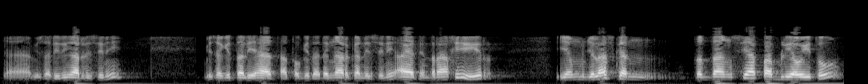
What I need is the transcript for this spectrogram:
Nah, bisa didengar di sini? Bisa kita lihat atau kita dengarkan di sini ayat yang terakhir yang menjelaskan tentang siapa beliau itu,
